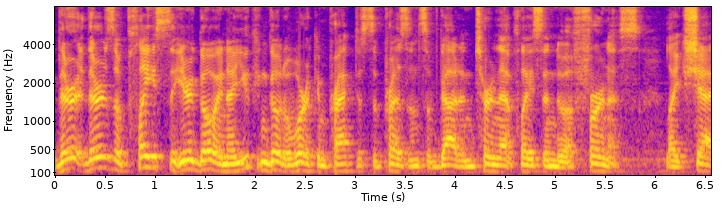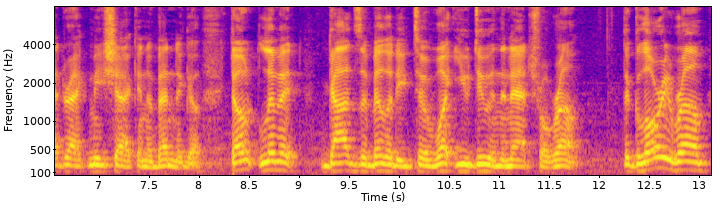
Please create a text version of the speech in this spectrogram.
There, there's a place that you're going. Now, you can go to work and practice the presence of God and turn that place into a furnace like Shadrach, Meshach, and Abednego. Don't limit God's ability to what you do in the natural realm. The glory realm,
